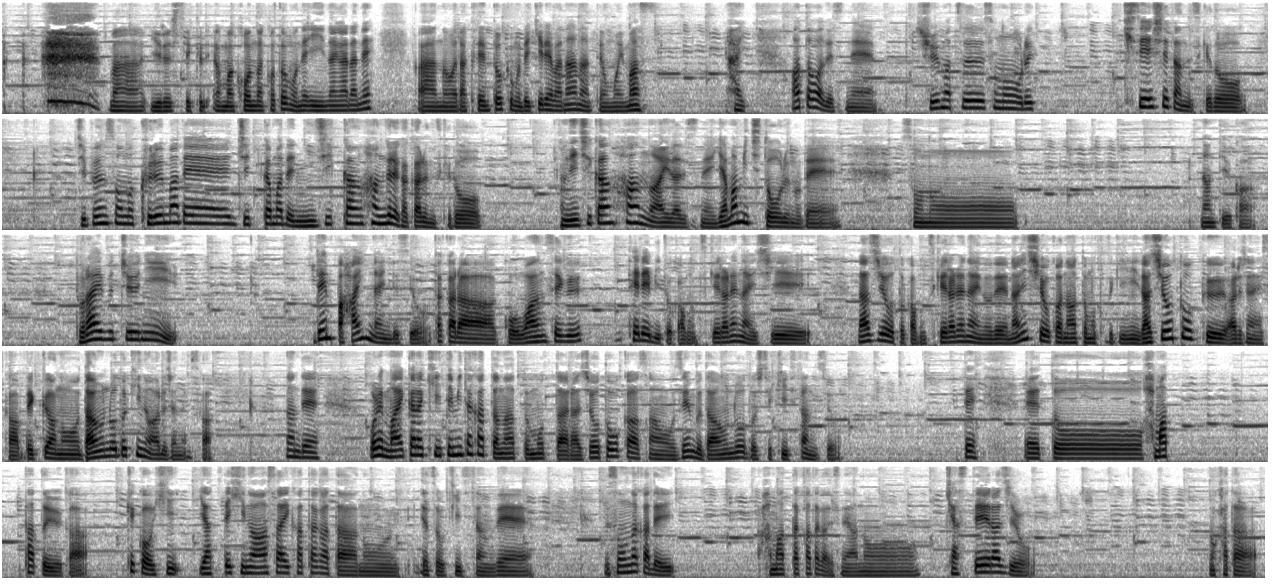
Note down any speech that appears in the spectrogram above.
まあ、許してくれ、まあ、こんなこともね、言いながらね、あの、楽天トークもできればな、なんて思います。はい。あとはですね、週末、その、俺、帰省してたんですけど、自分その車で実家まで2時間半ぐらいかかるんですけど、2時間半の間ですね、山道通るので、その、なんていうか、ドライブ中に電波入んないんですよ。だから、こう、ワンセグ、テレビとかもつけられないし、ラジオとかもつけられないので、何しようかなと思った時に、ラジオトークあるじゃないですか。別個あの、ダウンロード機能あるじゃないですか。なんで、俺前から聞いてみたかったなと思ったラジオトーカーさんを全部ダウンロードして聞いてたんですよ。で、えっ、ー、と、ハマったというか、結構ひやって日の浅い方々のやつを聞いてたのででその中でハマった方がですね、あのキャステーラジオの方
